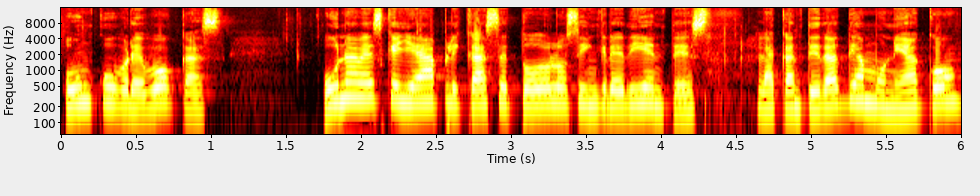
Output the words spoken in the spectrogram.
un cubrebocas. Una vez que ya aplicaste todos los ingredientes, la cantidad de amoníaco,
